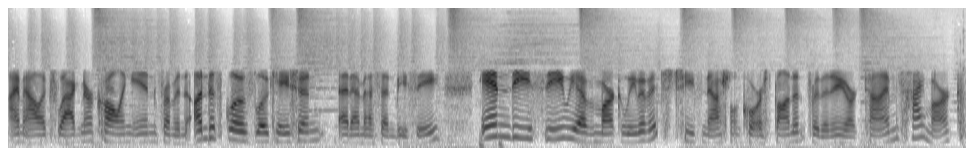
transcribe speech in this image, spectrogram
I'm Alex Wagner calling in from an undisclosed location at MSNBC. In D.C., we have Mark Leibovich, Chief National Correspondent for the New York Times. Hi, Mark.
